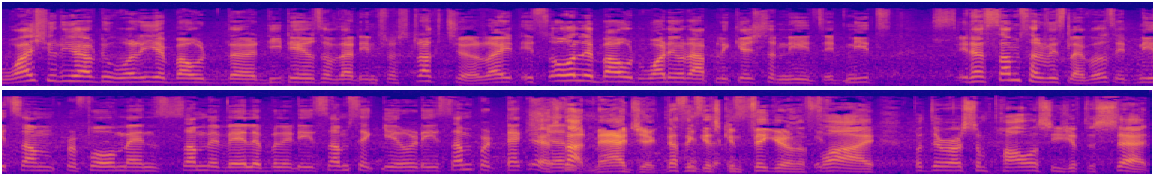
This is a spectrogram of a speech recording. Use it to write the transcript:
why should you have to worry about the details of that infrastructure, right? It's all about what your application needs. It needs it has some service levels. It needs some performance, some availability, some security, some protection. Yeah, it's not magic. Nothing It's- gets configured on the fly, but there are some policies you have to set.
